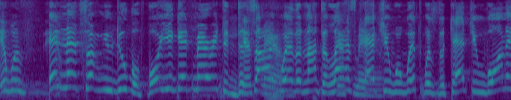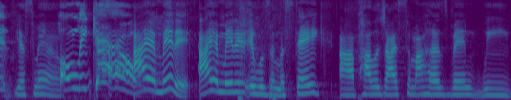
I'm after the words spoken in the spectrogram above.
it was, Isn't that something you do before you get married to decide ma'am. whether or not the last ma'am. cat you were with was the cat you wanted? yes, ma'am. Holy cow! I admit it. I admit it. It was a mistake. I apologized to my husband. We,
